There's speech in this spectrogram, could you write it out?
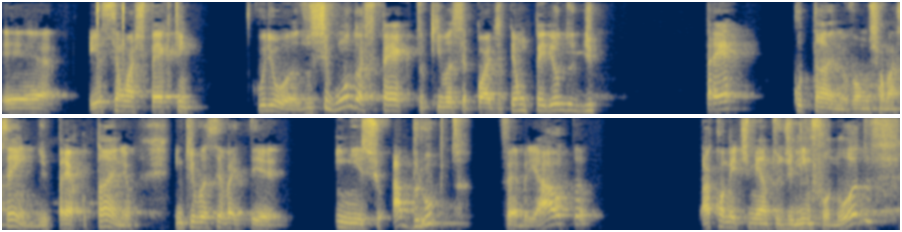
é, esse é um aspecto curioso. O segundo aspecto que você pode ter é um período de pré-cutâneo, vamos chamar assim, de pré-cutâneo, em que você vai ter início abrupto, febre alta, acometimento de linfonodos,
